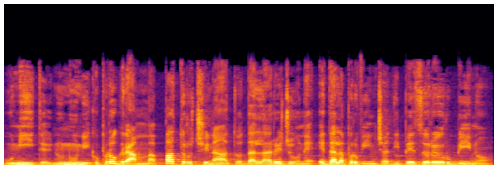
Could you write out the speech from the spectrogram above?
unite in un unico programma patrocinato dalla Regione e dalla provincia di Pesaro e Urbino.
